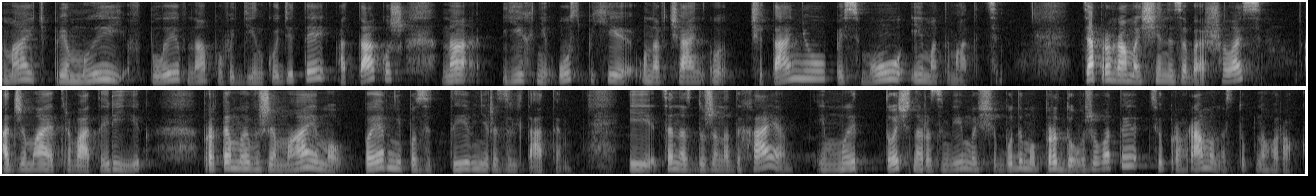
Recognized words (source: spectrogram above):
мають прямий вплив на поведінку дітей, а також на їхні успіхи у навчанні, читанню, письму і математиці. Ця програма ще не завершилась, адже має тривати рік, проте ми вже маємо певні позитивні результати. І це нас дуже надихає, і ми точно розуміємо, що будемо продовжувати цю програму наступного року.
